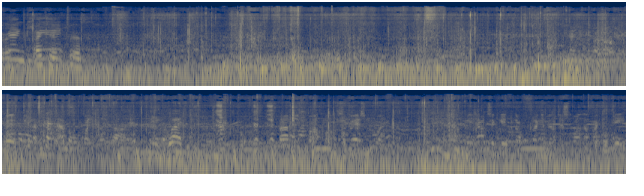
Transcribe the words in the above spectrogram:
Thank you. Thank you. Cheers. Family farm, it's one. That's a good enough thing, and they just want a big cake.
